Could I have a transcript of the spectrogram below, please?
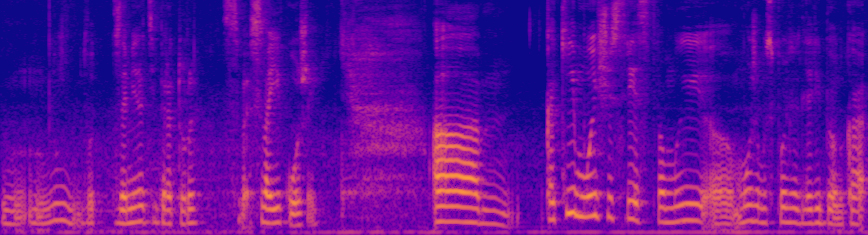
ну, вот, замера температуры своей кожей. А, какие моющие средства мы э, можем использовать для ребенка?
